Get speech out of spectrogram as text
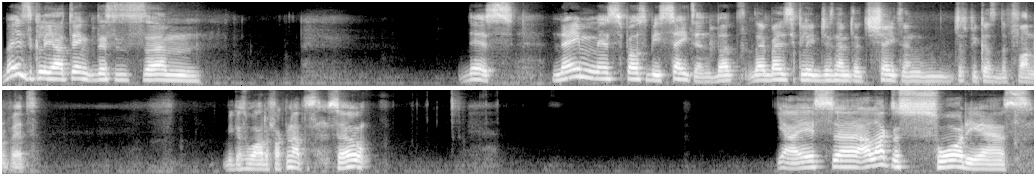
Basically, I think this is um, this name is supposed to be Satan, but they basically just named it Satan just because of the fun of it. Because why the fuck not? So, yeah, it's uh, I like the sword he has.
